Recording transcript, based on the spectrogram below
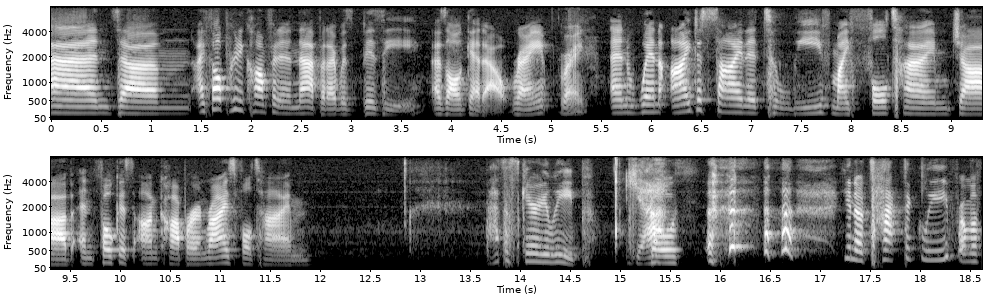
And um, I felt pretty confident in that, but I was busy as all get out, right? Right. And when I decided to leave my full time job and focus on Copper and Rise full time, that's a scary leap. Yeah. Both, you know, tactically from a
